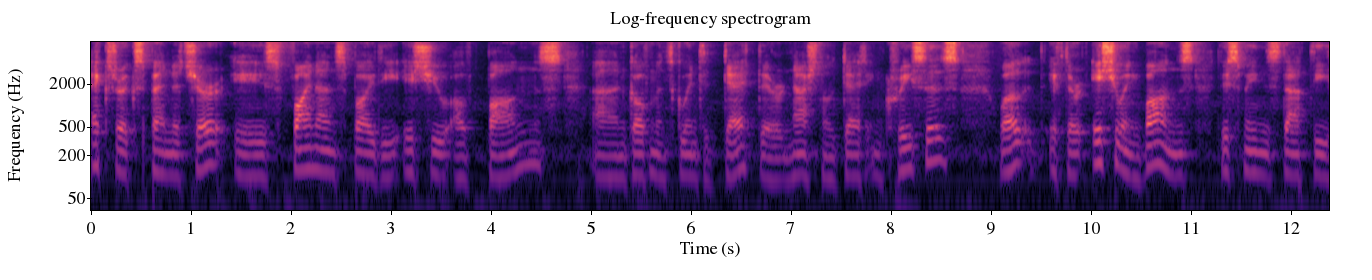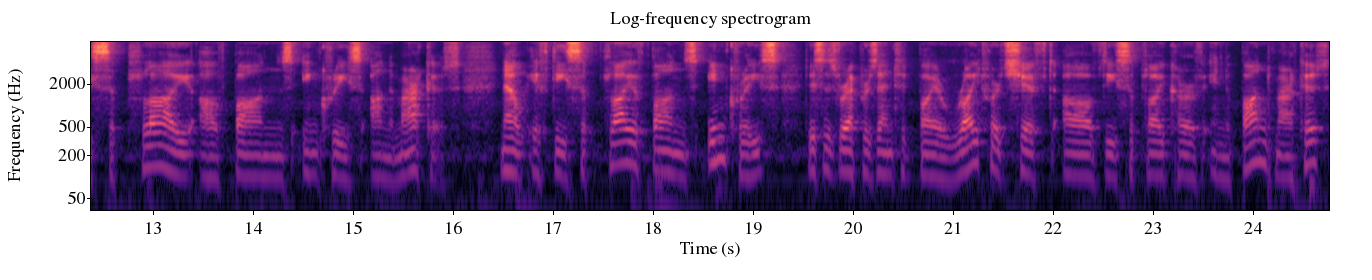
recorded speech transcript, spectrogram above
extra expenditure is financed by the issue of bonds and governments go into debt, their national debt increases. Well, if they're issuing bonds, this means that the supply of bonds increase on the market. Now, if the supply of bonds increase, this is represented by a rightward shift of the supply curve in the bond market.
